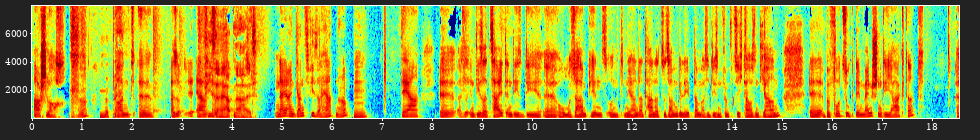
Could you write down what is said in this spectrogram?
Arschloch. Ja? Möp. Und äh, also äh, er, Fieser Härtner halt. Naja, ein ganz fieser Härtner, der äh, also in dieser Zeit, in der die äh, Homo sapiens und Neandertaler zusammengelebt haben, also diesen 50.000 Jahren, äh, bevorzugt den Menschen gejagt hat. Äh,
